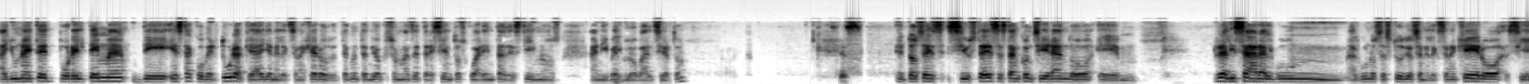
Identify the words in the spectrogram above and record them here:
a United por el tema de esta cobertura que hay en el extranjero. Tengo entendido que son más de 340 destinos a nivel global, ¿cierto? Entonces, si ustedes están considerando em, realizar algún, algunos estudios en el extranjero, si,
